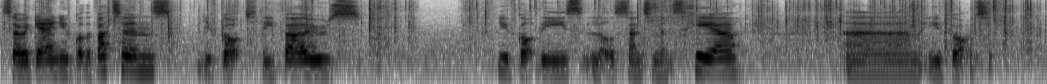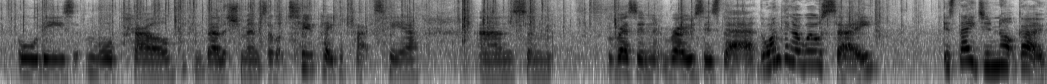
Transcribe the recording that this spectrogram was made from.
So again, you've got the buttons, you've got the bows, You've got these little sentiments here. Um, you've got all these more pearl embellishments. I've got two paper packs here and some resin roses there. The one thing I will say is they do not go.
